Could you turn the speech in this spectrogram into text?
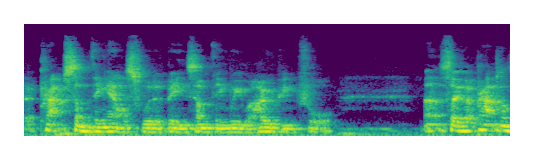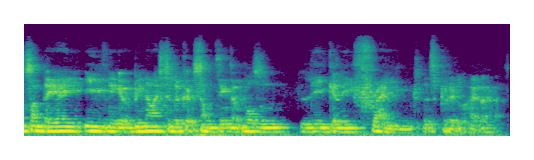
That perhaps something else would have been something we were hoping for. Uh, so that perhaps on Sunday evening it would be nice to look at something that wasn't legally framed, let's put it like that.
